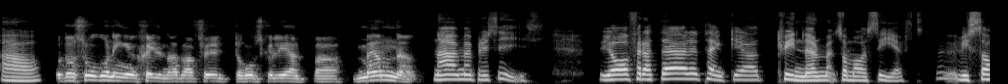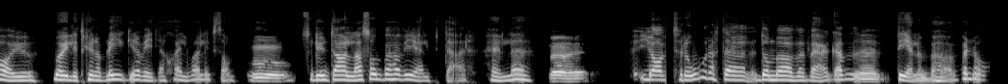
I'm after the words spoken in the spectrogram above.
ja. Och då såg hon ingen skillnad varför inte hon skulle hjälpa männen. Nej, men precis. Ja, för att där tänker jag att kvinnor som har CF, vissa har ju möjlighet att kunna bli gravida själva. Liksom. Mm, Så det är inte alla som behöver hjälp där heller. nej. Jag tror att det, de övervägande delen behöver nog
